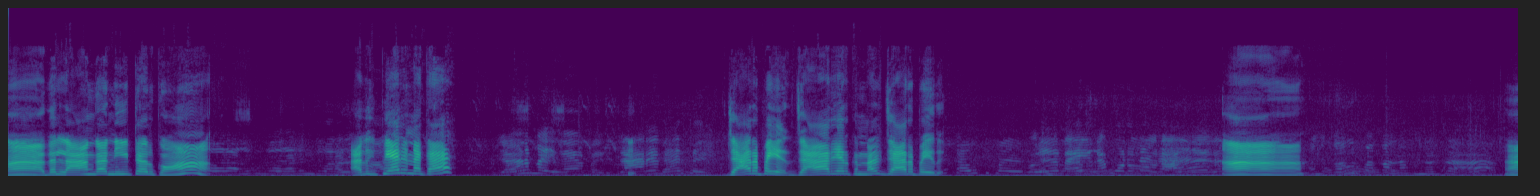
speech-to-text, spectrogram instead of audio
ஆ அதான் லாங்காக நீட்டாக இருக்கும். அதுக்கு பேர் என்னக்கா? ஜாரப்பயிர் ஜாரியாக இருக்கிறனால ஜாரப்பயிர் ஆ ஆ ஆ. ஆ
